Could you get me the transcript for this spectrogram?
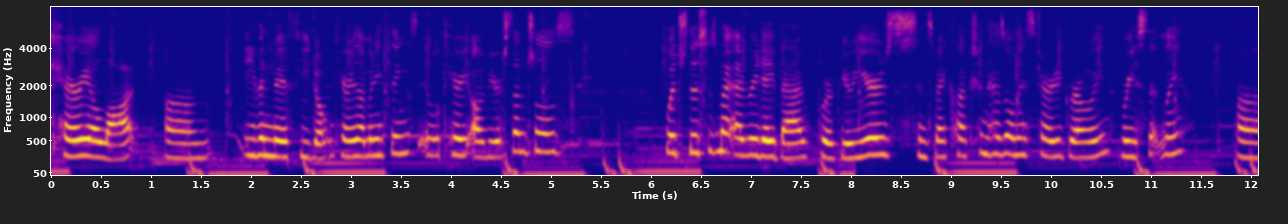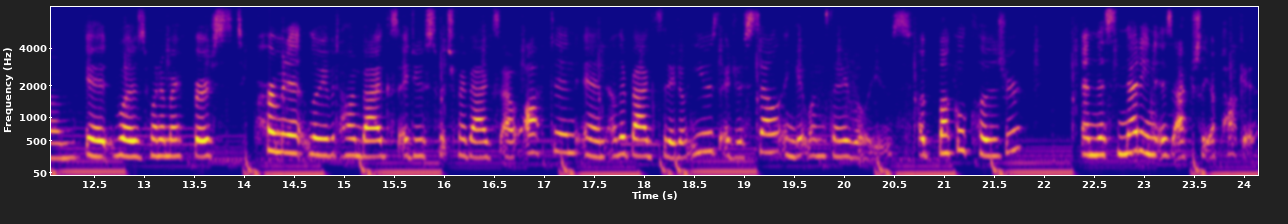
carry a lot. Um, even if you don't carry that many things, it will carry all of your essentials which this is my everyday bag for a few years since my collection has only started growing recently. Um, it was one of my first permanent Louis Vuitton bags. I do switch my bags out often and other bags that I don't use I just sell and get ones that I will use. A buckle closure and this netting is actually a pocket.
